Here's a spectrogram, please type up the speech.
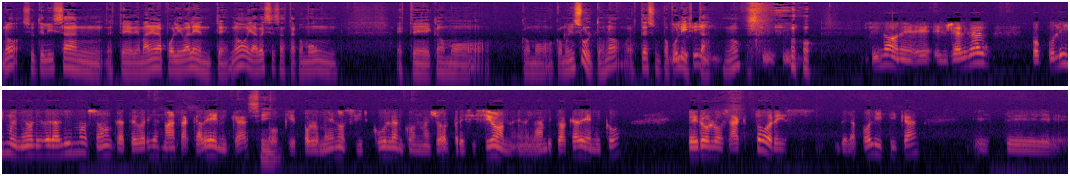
¿no? se utilizan este, de manera polivalente ¿no? y a veces hasta como un este como como como insultos, ¿no? Usted es un populista, ¿no? Sí, sí. no, eh, en realidad populismo y neoliberalismo son categorías más académicas o que por lo menos circulan con mayor precisión en el ámbito académico, pero los actores de la política este,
